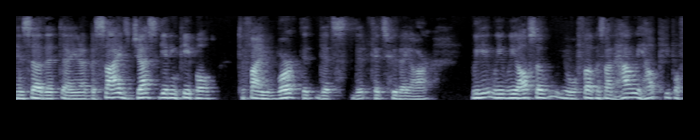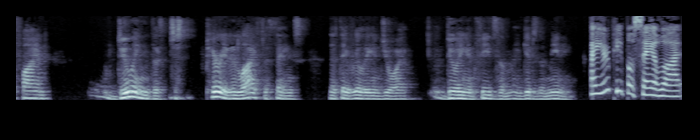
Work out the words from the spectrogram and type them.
And so that, uh, you know, besides just getting people to find work that, that's, that fits who they are, we, we, we also will focus on how do we help people find doing the just period in life the things that they really enjoy doing and feeds them and gives them meaning. I hear people say a lot,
